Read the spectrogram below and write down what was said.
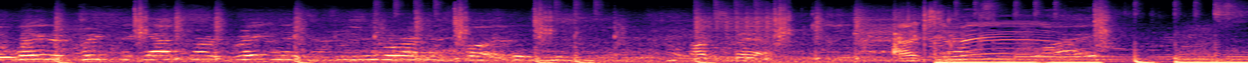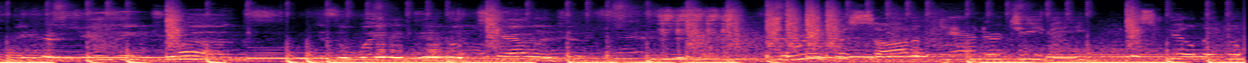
The way to bridge the gap to our greatness is restoring this book. Oxman. Oxman. Why? Because using drugs is a way to deal with challenges. Kareem Assad of Candor TV is filming a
